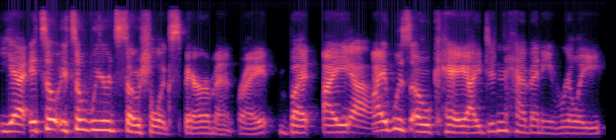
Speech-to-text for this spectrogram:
yeah it's a it's a weird social experiment right but i Yeah. i was okay i didn't have any really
